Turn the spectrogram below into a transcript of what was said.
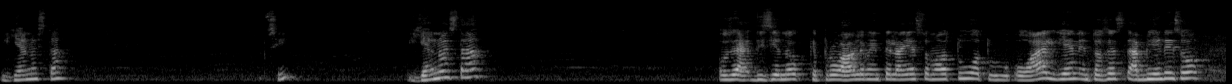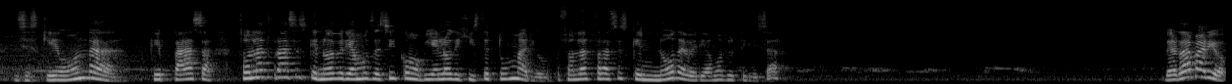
y ya no está. ¿Sí? Y ya no está. O sea, diciendo que probablemente lo hayas tomado tú o, tú, o alguien. Entonces también eso, dices, ¿qué onda? ¿Qué pasa? Son las frases que no deberíamos decir, como bien lo dijiste tú, Mario. Son las frases que no deberíamos de utilizar. ¿Verdad, Mario?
